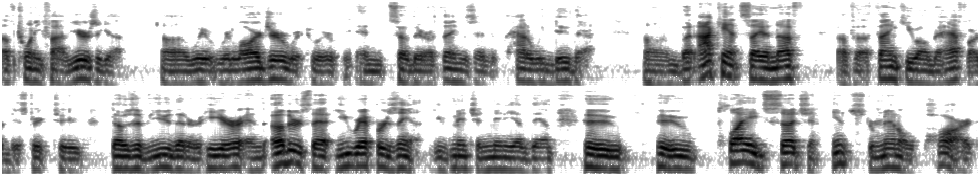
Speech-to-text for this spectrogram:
of 25 years ago? Uh, we're, we're larger, we're, we're, and so there are things, and how do we do that? Um, but I can't say enough of a thank you on behalf of our district to those of you that are here and others that you represent. You've mentioned many of them who who played such an instrumental part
